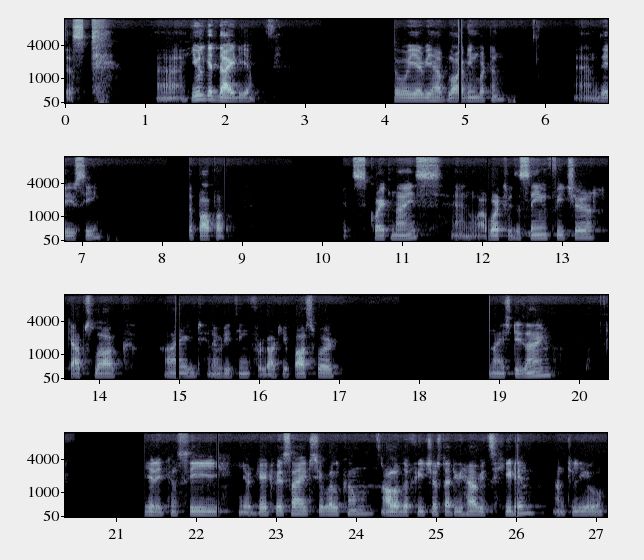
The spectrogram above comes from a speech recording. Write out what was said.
just uh, you will get the idea. So here we have login button, and there you see the pop-up. It's quite nice and works with the same feature, caps lock, hide, and everything. Forgot your password. Nice design. Here you can see your gateway sites. You're welcome. All of the features that you have, it's hidden until you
